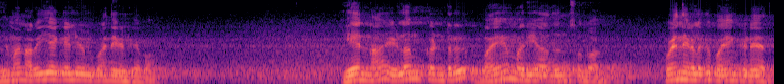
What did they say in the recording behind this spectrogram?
இது மாதிரி நிறைய கேள்விகள் குழந்தைகள் கேட்பாங்க. ஏன்னா இளம் கன்று பயம் அறியாதுன்னு சொல்லுவாங்க. குழந்தைகளுக்கு பயம் கிடையாது.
